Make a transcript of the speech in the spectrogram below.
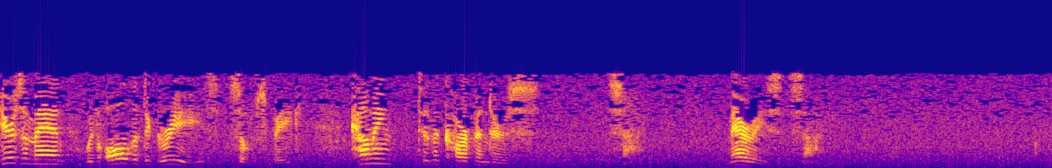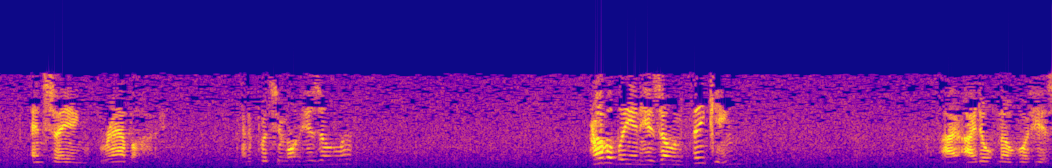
Here's a man with all the degrees, so to speak, coming to the carpenter's son, Mary's son, and saying, Rabbi. And it puts him on his own level. Probably in his own thinking, I, I don't know what his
